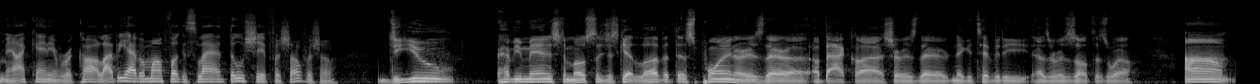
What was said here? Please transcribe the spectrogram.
man, I can't even recall. I be having motherfuckers sliding through shit for sure, for sure. Do you have you managed to mostly just get love at this point, or is there a, a backlash, or is there negativity as a result as well? Um,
